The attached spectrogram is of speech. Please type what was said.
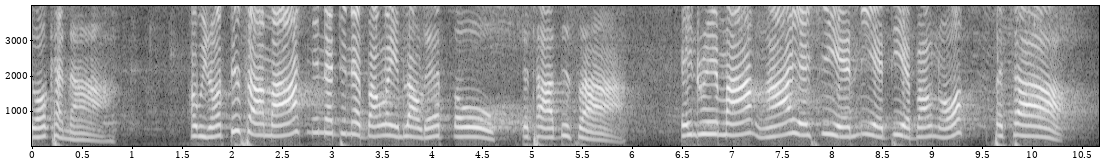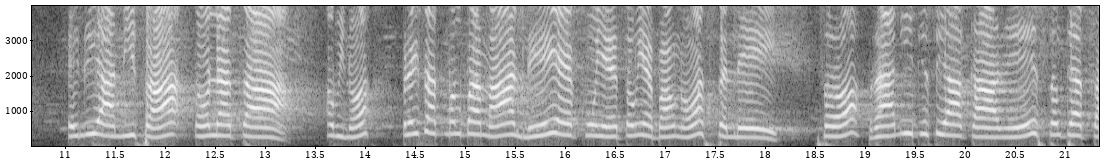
ယောခန္ဓာဟုတ်ပြီနော်သစ္စာမှာနှစ်နဲ့တစ်နဲ့ပေါင်းလိုက်ရင်ဘယ်လောက်လဲ3တထာသစ္စာအိန္ဒြေမှာ9ရဲ့10ရဲ့2ရဲ့1ရဲ့ပေါင်းတော့16 အိန္ဒြိယနိစ္စသောလတ္တဟုတ်ပြီနော်ပရိစ္ဆသမုပ္ပါမှာ4ရဲ့9ရဲ့3ရဲ့ပေါင်းတော့14ဆိုတော့ဗราဏိပစ္စယကာရေသုဒ္ဓတ္တ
